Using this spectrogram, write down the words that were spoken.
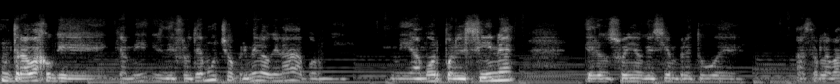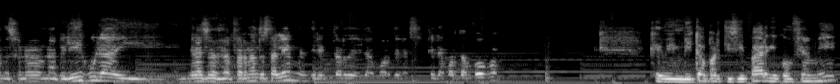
un, trabajo que, que, a mí disfruté mucho, primero que nada por mi, mi amor por el cine. Era un sueño que siempre tuve hacer la banda sonora de una película y gracias a Fernando Salem, el director de La muerte no existe, el amor tampoco, que me invitó a participar, que confió en mí,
